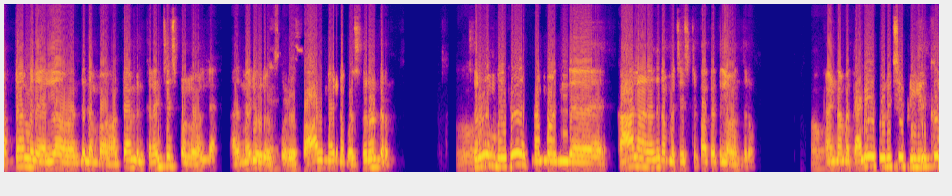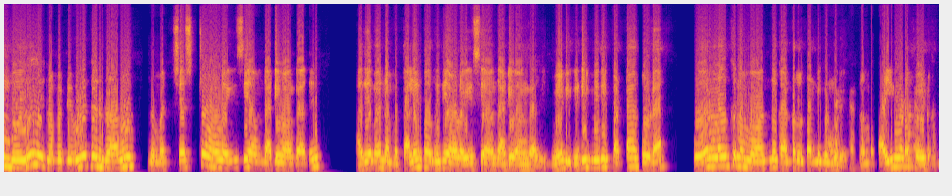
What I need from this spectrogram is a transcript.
அப்டாமின் எல்லாம் வந்து நம்ம அப்டாமின் கிரன்ச்சஸ் பண்ணுவோம்ல அது மாதிரி ஒரு ஒரு. பால் மாதிரி நம்ம சுருண்டுறோம் சுருளும் போது நம்ம இந்த காலானது நம்ம செஸ்ட் பக்கத்துல வந்துரும். ஓகே அண்ட் நம்ம தலையை குறிச்சு இப்படி இருக்கும்போது நம்ம இப்படி விழுந்திருந்தாலும் நம்ம செஸ்டும் அவ்வளவு ஈஸியா வந்து அடி வாங்காது. அதே மாதிரி நம்ம தலைப்பகுதி அவ்வளவு ஈஸியா வந்து அடி வாங்காது. மேபி இடி மிதி பட்டா கூட ஓரளவுக்கு நம்ம வந்து கண்ட்ரோல் பண்ணிக்க முடியும். நம்ம கையோட போயிடும்.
